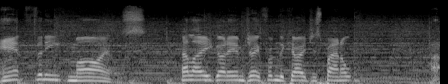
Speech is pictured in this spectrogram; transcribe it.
Anthony Miles. Hello, you got MJ from the Coaches Panel. Uh,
